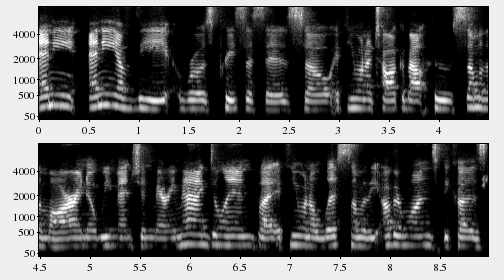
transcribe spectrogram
any any of the rose priestesses so if you want to talk about who some of them are i know we mentioned mary magdalene but if you want to list some of the other ones because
